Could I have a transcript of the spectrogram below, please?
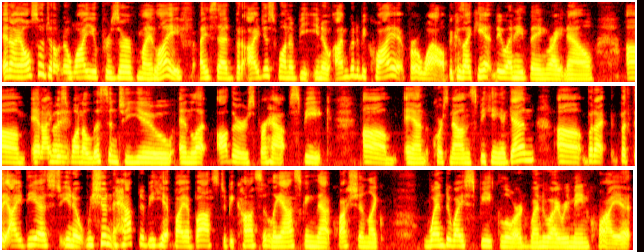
And I also don't know why you preserved my life. I said, but I just want to be, you know, I'm going to be quiet for a while because I can't do anything right now. Um, and I right. just want to listen to you and let others perhaps speak. Um, and of course, now I'm speaking again. Uh, but I, but the idea is, you know, we shouldn't have to be hit by a bus to be constantly asking that question, like, when do I speak, Lord? When do I remain quiet?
